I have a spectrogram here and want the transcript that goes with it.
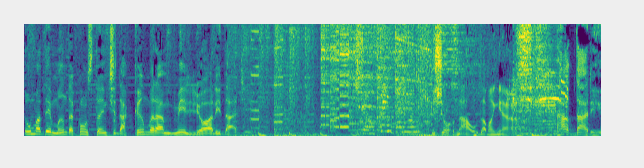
uma demanda constante da Câmara Melhor Idade. Jornal da Manhã. Radares.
